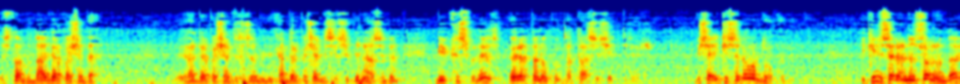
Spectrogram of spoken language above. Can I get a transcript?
İstanbul'da Haydarpaşa'da e, Haydarpaşa Lisesi, bugün Haydarpaşa Lisesi binasının bir kısmını öğretmen okulunda tahsis ettiler. Bir sene, iki sene orada okudu. İkinci senenin sonunda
